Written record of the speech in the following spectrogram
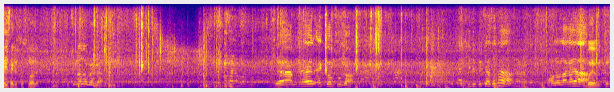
এই সাইডে তো স্নোলে চুলা দাও কাকা যা আপনার একদম সোজা। এই ক্লিপ দিতে আছে না? ভালো লাগায়া। বইয়ের ভিতর।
